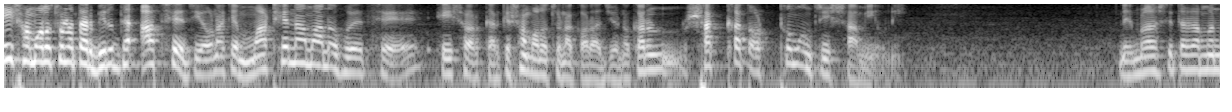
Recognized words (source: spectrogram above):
এই সমালোচনা তার বিরুদ্ধে আছে যে ওনাকে মাঠে নামানো হয়েছে এই সরকারকে সমালোচনা করার জন্য। কারণ সাক্ষাৎ অর্থমন্ত্রীর স্বামী উনি। নির্মলা সীতারামন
